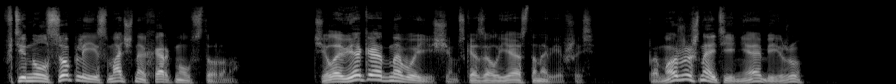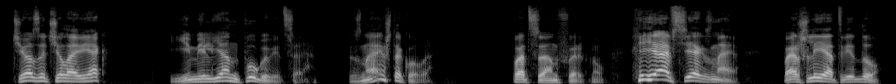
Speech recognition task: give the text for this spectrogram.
Втянул сопли и смачно харкнул в сторону. «Человека одного ищем», — сказал я, остановившись. «Поможешь найти, не обижу». «Чё за человек?» «Емельян Пуговица. Знаешь такого?» Пацан фыркнул. «Я всех знаю. Пошли, отведу».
